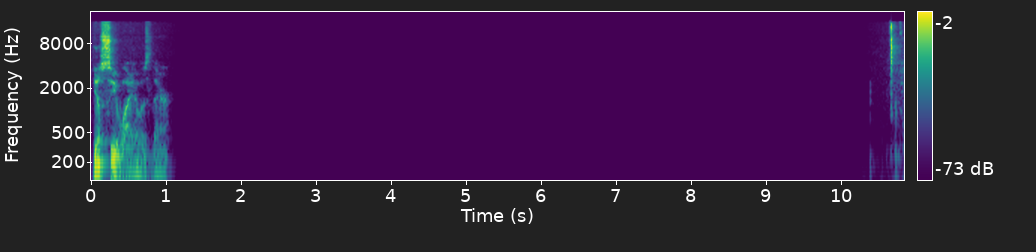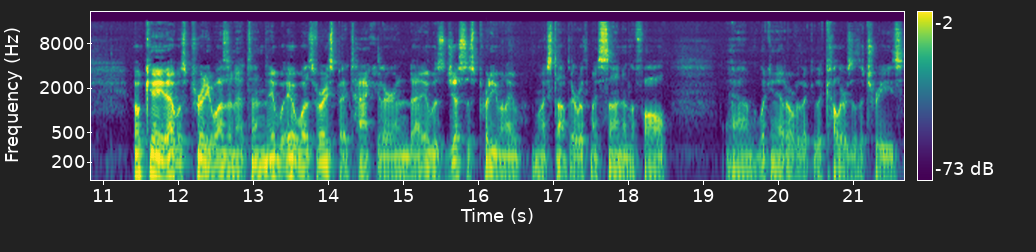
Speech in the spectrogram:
you'll see why it was there. Okay, that was pretty, wasn't it? And it, it was very spectacular, and uh, it was just as pretty when I when I stopped there with my son in the fall, um, looking at over the, the colors of the trees.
